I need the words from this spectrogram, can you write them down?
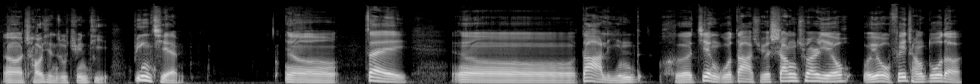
呃朝鲜族群体，并且，呃，在。呃，大林和建国大学商圈也有也有非常多的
